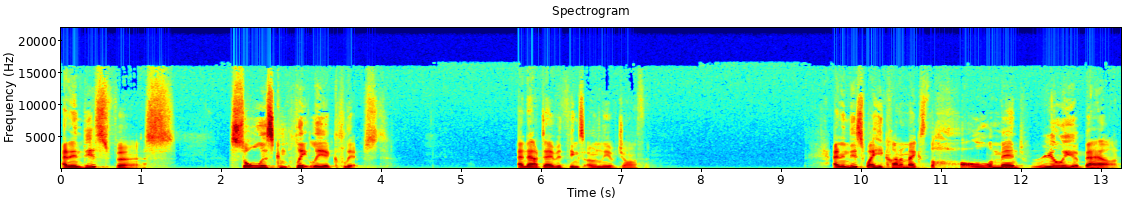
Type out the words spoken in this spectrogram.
And in this verse, Saul is completely eclipsed. And now David thinks only of Jonathan. And in this way, he kind of makes the whole lament really about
